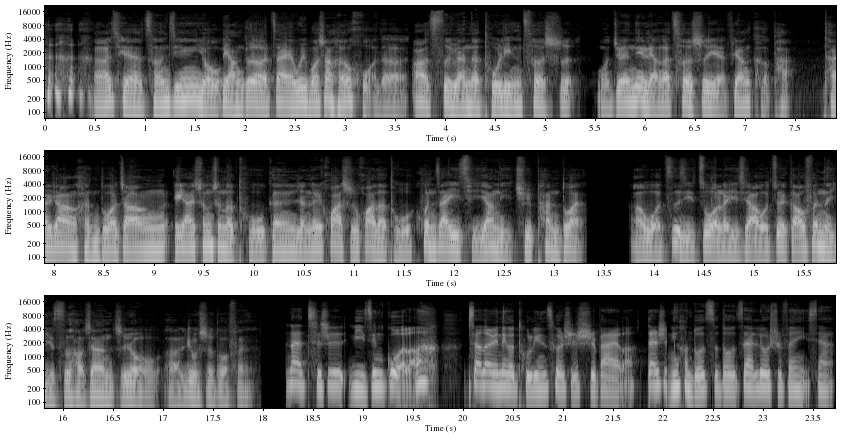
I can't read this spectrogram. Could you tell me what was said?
而且曾经有两个在微博上很火的二次元的图灵测试，我觉得那两个测试也非常可怕。它让很多张 AI 生成的图跟人类画师画的图混在一起，让你去判断。啊，我自己做了一下，我最高分的一次好像只有呃六十多分。那其实已经过了，相当于那个图灵测试失败了。但是你很多次都在六十分以下。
